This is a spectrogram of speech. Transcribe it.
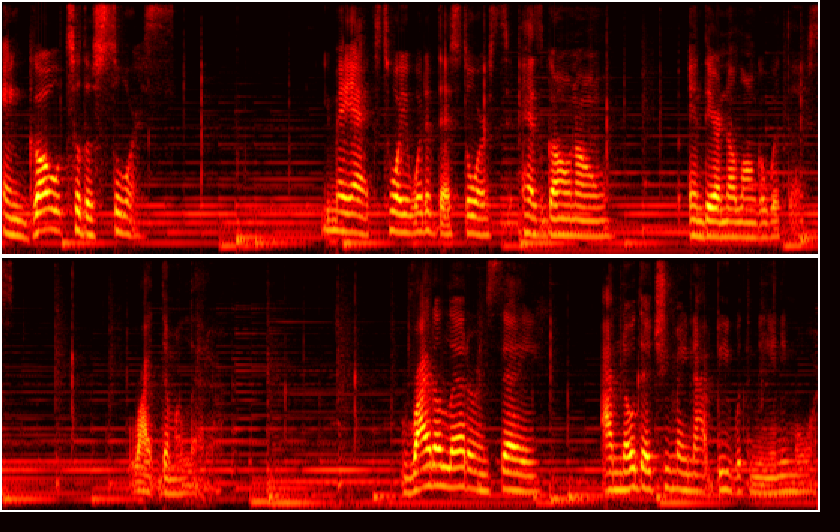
and go to the source. You may ask, Toya, what if that source has gone on and they're no longer with us? Write them a letter. Write a letter and say, I know that you may not be with me anymore.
